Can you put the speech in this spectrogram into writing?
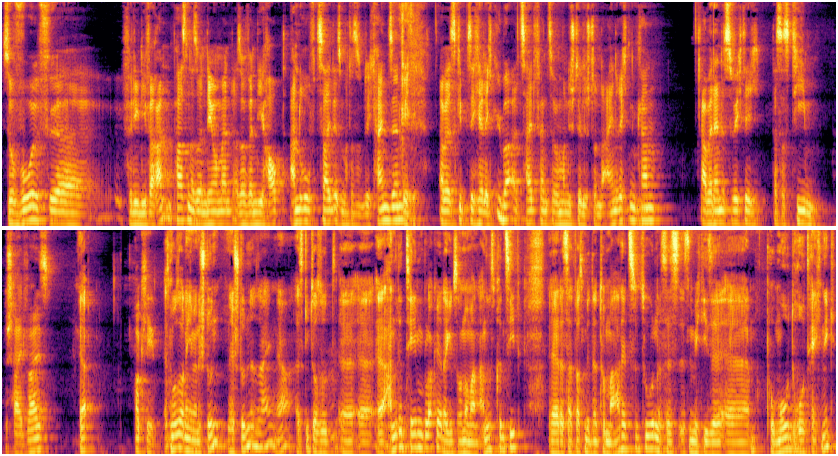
sowohl für für die Lieferanten passen. Also in dem Moment, also wenn die Hauptanrufzeit ist, macht das natürlich keinen Sinn. Richtig. Aber es gibt sicherlich überall Zeitfenster, wo man die stille Stunde einrichten kann. Aber dann ist wichtig, dass das Team Bescheid weiß. Ja. Okay. Es muss auch nicht immer eine Stunde, eine Stunde sein. Ja, es gibt auch so äh, äh, andere Themenblöcke. Da gibt es auch nochmal ein anderes Prinzip. Äh, das hat was mit der Tomate zu tun. Das ist, ist nämlich diese äh, Pomodoro-Technik.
